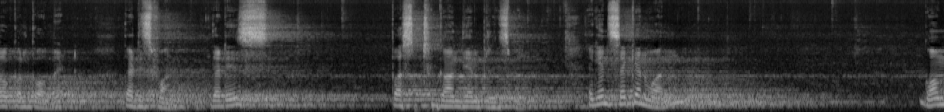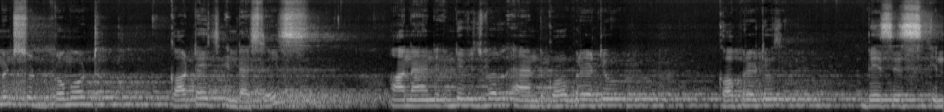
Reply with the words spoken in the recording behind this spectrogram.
local government. That is one. That is first Gandhian principle. Again, second one, government should promote cottage industries on an individual and cooperative cooperative basis in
